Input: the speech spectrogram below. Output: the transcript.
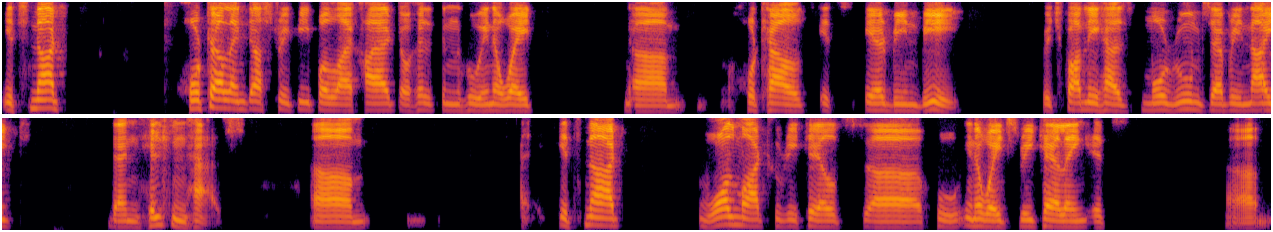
It's not hotel industry people like Hyatt or Hilton who innovate um, hotels. It's Airbnb, which probably has more rooms every night than Hilton has. Um, it's not Walmart who retails, uh, who innovates retailing. It's um,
